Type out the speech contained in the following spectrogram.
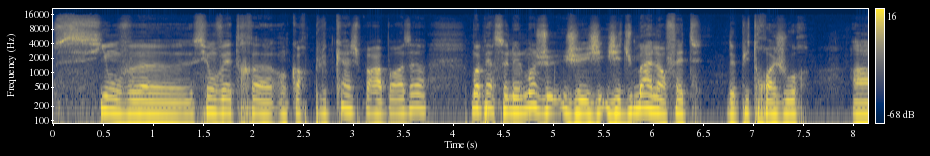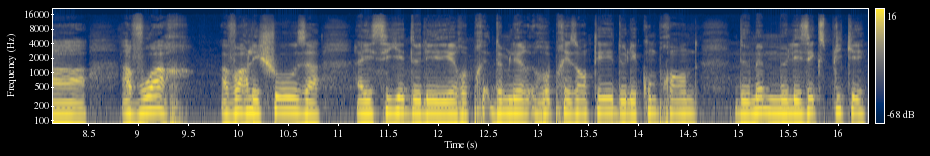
si on veut, si on veut être euh, encore plus cash par rapport à ça, moi personnellement, j'ai du mal en fait depuis trois jours à, à voir, à voir les choses, à, à essayer de les, de me les représenter, de les comprendre, de même me les expliquer.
